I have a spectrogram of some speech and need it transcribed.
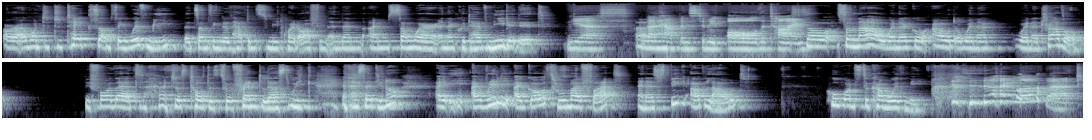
or I wanted to take something with me. That's something that happens to me quite often, and then I'm somewhere and I could have needed it. Yes, um, that happens to me all the time. So so now when I go out or when I when I travel, before that, I just told this to a friend last week, and I said, you know, I, I really I go through my flat and I speak out loud. Who wants to come with me? I love that.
